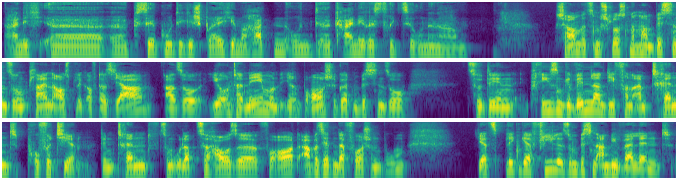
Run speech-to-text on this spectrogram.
eigentlich äh, äh sehr gute Gespräche immer hatten und äh, keine Restriktionen haben. Schauen wir zum Schluss noch mal ein bisschen so einen kleinen Ausblick auf das Jahr. Also Ihr Unternehmen und Ihre Branche gehört ein bisschen so zu den Krisengewinnlern, die von einem Trend profitieren. Dem Trend zum Urlaub zu Hause, vor Ort, aber sie hatten davor schon Boom. Jetzt blicken ja viele so ein bisschen ambivalent.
